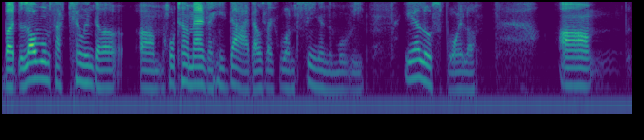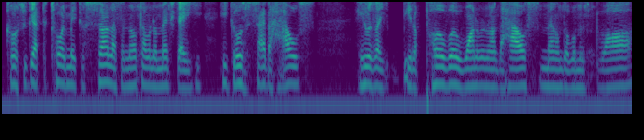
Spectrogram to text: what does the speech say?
But the lava worms are killing the um, hotel manager. He died. That was like one scene in the movie. Yeah, a little spoiler. Um, of course, you got the toy maker's son. That's another thing I want to mention. That he he goes inside the house. He was like being a pervert, wandering around the house, smelling the woman's bra,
